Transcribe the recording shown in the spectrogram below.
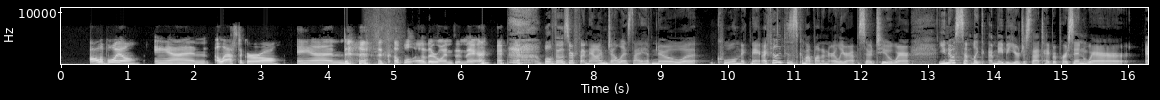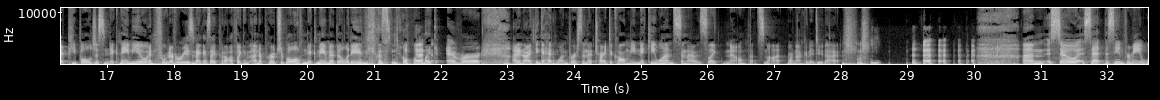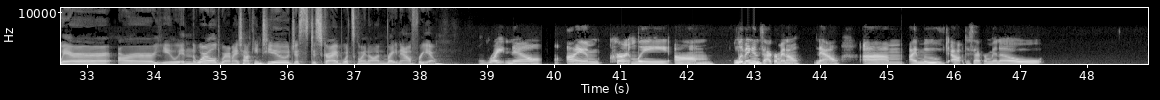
Olive Oil and Elastigirl and a couple other ones in there. well, those are fun. Now I'm jealous. I have no cool nickname. I feel like this has come up on an earlier episode too, where you know, some, like maybe you're just that type of person where uh, people just nickname you and for whatever reason i guess i put off like an unapproachable nickname ability because no one like ever i don't know i think i had one person that tried to call me nikki once and i was like no that's not we're not going to do that um, so set the scene for me. Where are you in the world? Where am I talking to you? Just describe what's going on right now for you. Right now, I am currently um, living in Sacramento now. Um, I moved out to Sacramento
